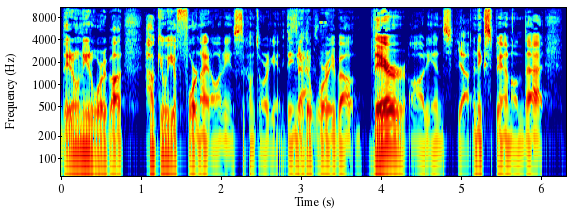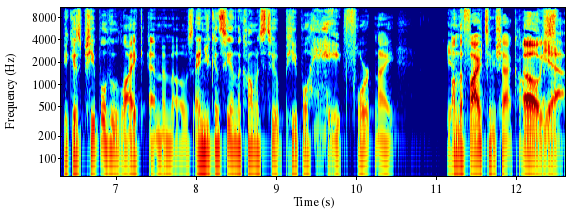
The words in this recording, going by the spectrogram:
They don't need to worry about how can we get Fortnite audience to come to our game. They need to worry about their audience Yeah. and expand on that because people who like MMOs, and you can see in the comments too, people hate Fortnite on the Fireteam chat comments. oh yeah,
